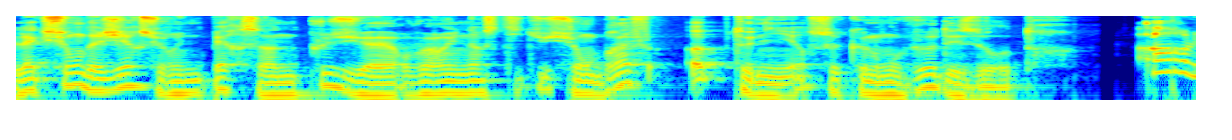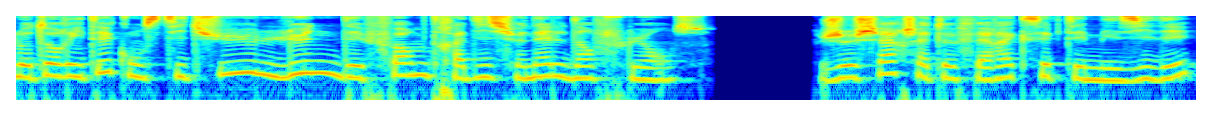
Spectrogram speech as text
L'action d'agir sur une personne, plusieurs, voire une institution, bref, obtenir ce que l'on veut des autres. Or, l'autorité constitue l'une des formes traditionnelles d'influence. Je cherche à te faire accepter mes idées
